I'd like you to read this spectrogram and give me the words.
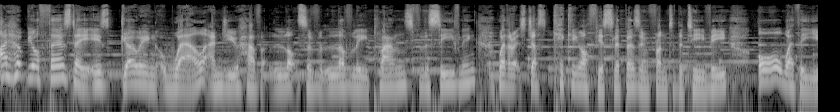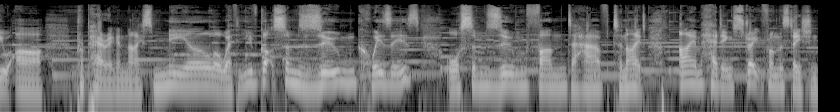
I hope your Thursday is going well and you have lots of lovely plans for this evening, whether it's just kicking off your slippers in front of the TV, or whether you are preparing a nice meal, or whether you've got some Zoom quizzes or some Zoom fun to have tonight. I am heading straight from the station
